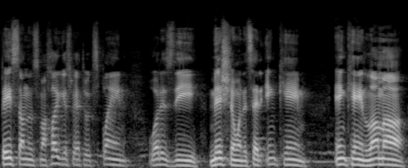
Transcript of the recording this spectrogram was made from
based on this machlekes, we had to explain what is the Mishnah when it said in came in Kain Lama,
